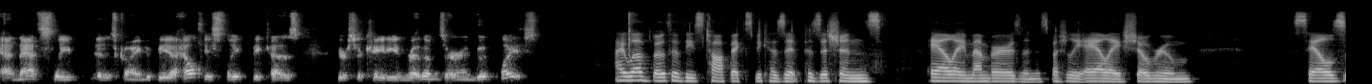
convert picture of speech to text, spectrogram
And that sleep is going to be a healthy sleep because your circadian rhythms are in good place. I love both of these topics because it positions ALA members and especially ALA showroom sales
